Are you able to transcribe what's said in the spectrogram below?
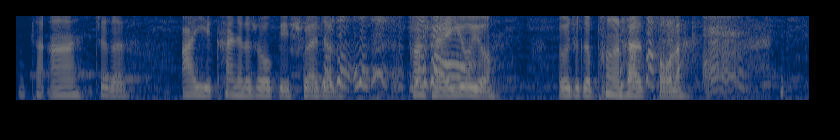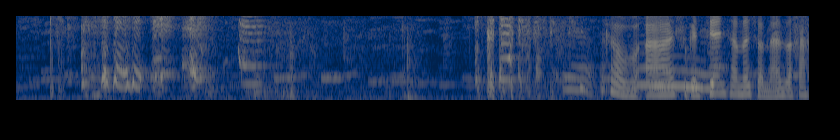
你看啊，这个阿姨看见的时候给摔着了。刚才又有又这个碰着她的头了。看我们安安是个坚强的小男子汉。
